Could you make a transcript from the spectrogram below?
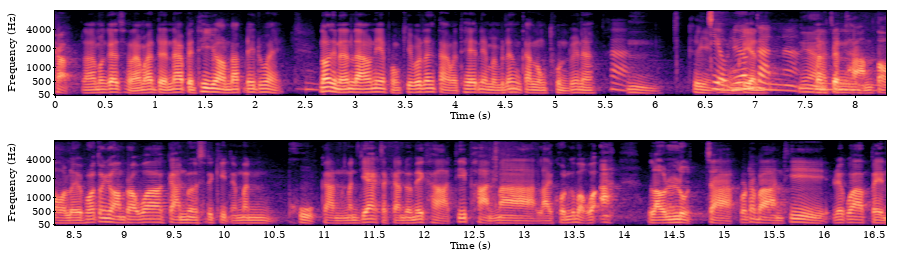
ครับแล้วมันก็สามารถเดินหน้าเป็นที่ยอมรับได้ด้วย นอกจากนั้นแล้วเนี่ยผมคิดว่าเรื่องต่างประเทศเนี่ยมันเป็นเรื่องของการลงทุนด้วยนะค่ะอืมคืออย่างเกี่ยวที่ผมเนื่องเรียนกันน่ะเนี่ยมันเป็นจะถามต่อเลยเพราะต้องยอมรับว่าการเมืองเศรษฐกิจเนี่ยมันผูกกันมันแยกจากกันโดยไม่ขาดที่ผ่านมาหลายคนก็บอกว่าอะเราหลุดจากรัฐบาลที่เรียกว่าเป็น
